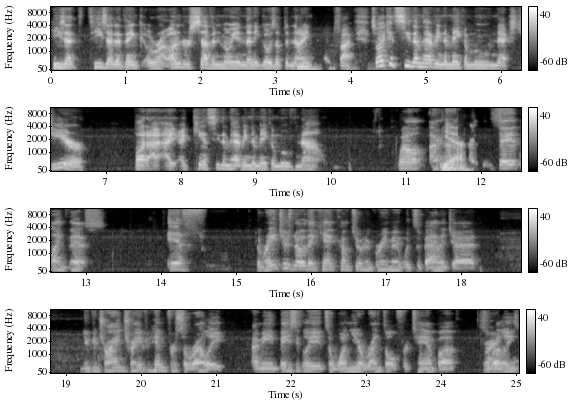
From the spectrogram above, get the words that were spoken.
He's at he's at I think around under seven million. Then he goes up to nine point five. So I could see them having to make a move next year, but I, I, I can't see them having to make a move now. Well, I, Yeah. I, I can say it like this: If the Rangers know they can't come to an agreement with Zibanejad, you can try and trade him for Cirelli. I mean, basically, it's a one-year rental for Tampa. Right. Cirelli's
